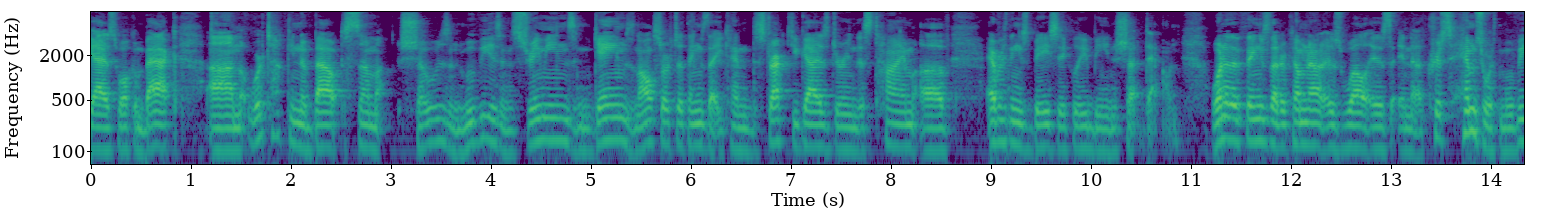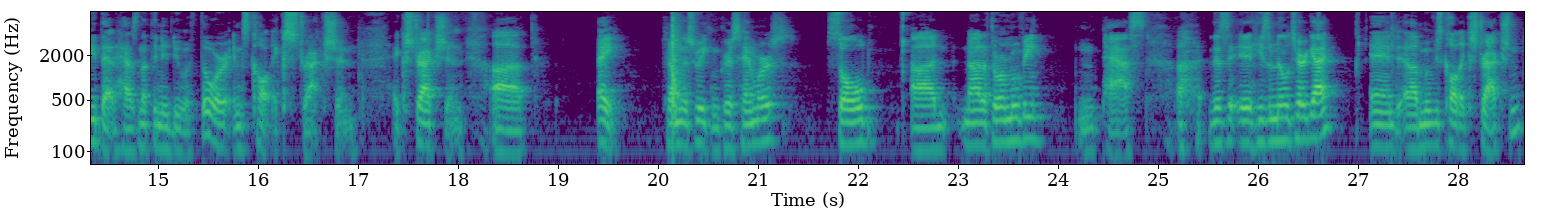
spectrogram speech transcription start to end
Guys, welcome back. Um, we're talking about some shows and movies and streamings and games and all sorts of things that can distract you guys during this time of everything's basically being shut down. One of the things that are coming out as well is in a Chris Hemsworth movie that has nothing to do with Thor, and it's called Extraction. Extraction. Uh, hey, come this week and Chris Hemsworth, sold. Uh, not a Thor movie, mm, pass. Uh, this he's a military guy and a uh, movie's called Extraction.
